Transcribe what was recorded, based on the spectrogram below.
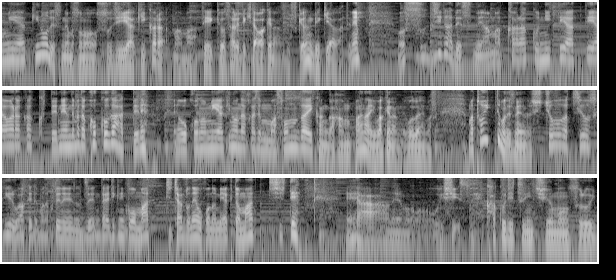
み焼きのですね、その筋焼きから、まあまあ、提供されてきたわけなんですけどね、出来上がってね。この筋がですね、甘辛く煮てあって柔らかくてね、でまたコクがあってね、お好み焼きの中でもまあ存在感が半端ないわけなんでございます。まあ、といってもですね、主張が強すぎるわけでもなくてね、全体的にこうマッチ、ちゃんとね、お好み焼きとマッチして、いやーね、もう美味しいですね。確実に注文する一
